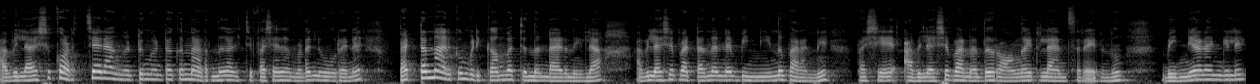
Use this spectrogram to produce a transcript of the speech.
അഭിലാഷ് കുറച്ച് നേരം അങ്ങോട്ടും ഇങ്ങോട്ടൊക്കെ നടന്ന് കളിച്ചു. പക്ഷേ നമ്മുടെ നൂറിനെ പെട്ടെന്ന് ആർക്കും പിടിക്കാൻ പറ്റുന്നുണ്ടായിരുന്നില്ല. അഭിലാഷ് പെട്ടെന്ന് തന്നെ ബിന്നി എന്ന് പറഞ്ഞ്. പക്ഷേ അഭിലാഷ് പറഞ്ഞത് റോങ് ആയിട്ടുള്ള ആൻസർ ആയിരുന്നു. ബിന്നിയാണെങ്കിൽ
